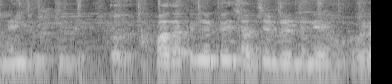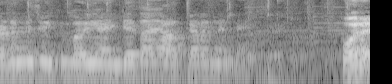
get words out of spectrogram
അങ്ങനെ ചോദിക്കുന്നുണ്ട് അപ്പൊ അതൊക്കെ നിങ്ങൾക്ക് സംശയം ഉണ്ടെങ്കിൽ ഒരിടങ്ങൾ ചോദിക്കുമ്പോൾ അതിന്റേതായ ആൾക്കാർ തന്നെ അല്ലേ പോരെ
